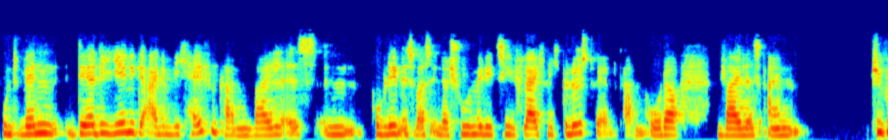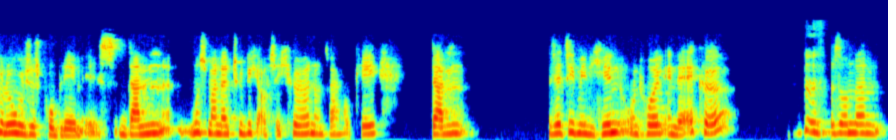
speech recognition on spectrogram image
und wenn der diejenige einem nicht helfen kann, weil es ein Problem ist, was in der Schulmedizin vielleicht nicht gelöst werden kann oder weil es ein psychologisches Problem ist, dann muss man natürlich auf sich hören und sagen, okay, dann setze ich mich nicht hin und heul in der Ecke, sondern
